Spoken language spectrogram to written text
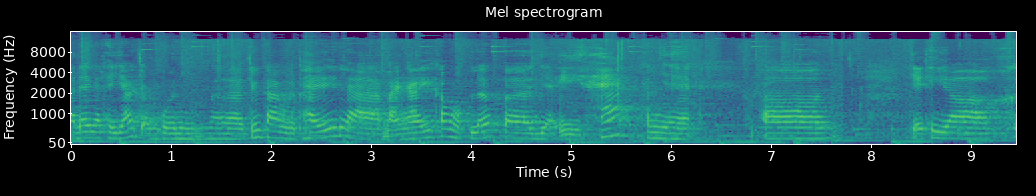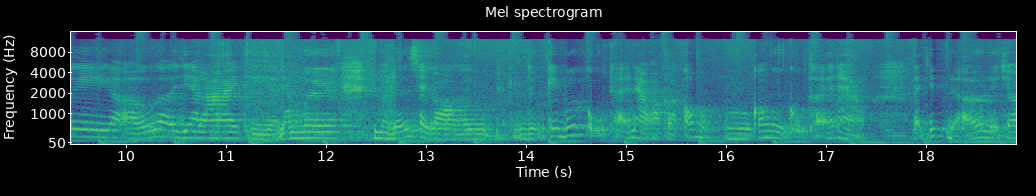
Và đây là thầy giáo Trọng Quỳnh mà chúng ta vừa thấy là bạn ấy có một lớp ờ, dạy hát thanh nhạc. à, vậy thì ờ, khi ở Gia Lai thì đam mê nhưng mà đến Sài Gòn thì những cái bước cụ thể nào hoặc là có một ừ, có người cụ thể nào đã giúp đỡ để cho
